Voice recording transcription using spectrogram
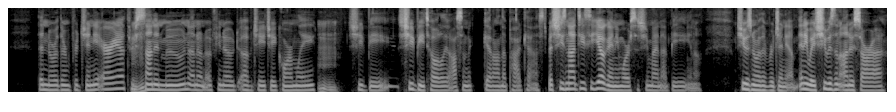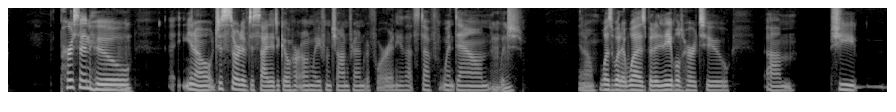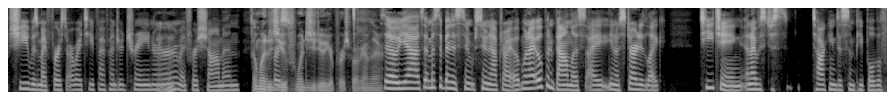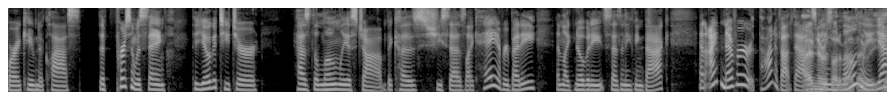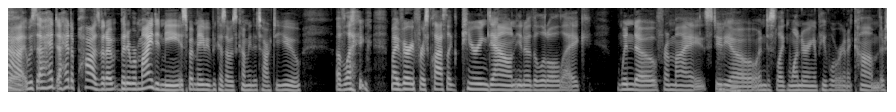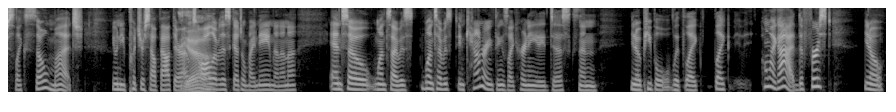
the Northern Virginia area through Mhm. Sun and Moon. I don't know if you know of JJ Gormley. Mm-mm. She'd be she'd be totally awesome to get on the podcast, but she's not DC Yoga anymore, so she might not be. You know, she was Northern Virginia. Anyway, she was an Anusara person who. uh, You know, just sort of decided to go her own way from John Friend before any of that stuff went down, Mhm. which, you know, was what it was. But it enabled her to um, she she was my first RYT 500 trainer, Mhm. my first shaman. And when did you when did you do your first program there? So yeah, so it must have been as soon, soon after I opened. When I opened Boundless, I you know started like teaching, and I was just talking to some people before I came to class. The person was saying the yoga teacher has the loneliest job because she says like, "Hey, everybody," and like nobody says anything back. And I'd never thought about that. I've never thought about that lonely. Yeah, yeah. it was. I had I had to pause, but I but it reminded me, it's but maybe because I was coming to talk to you, of like my very first class, like peering down, you know, the little like window from my mm-hmm. studio and just like wondering if people were going to come. There's like so much when you put yourself out there. I was all over the schedule, my name, na na na. And so once I was once I was encountering things like herniated discs and you know people with like like oh my god, the first you know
